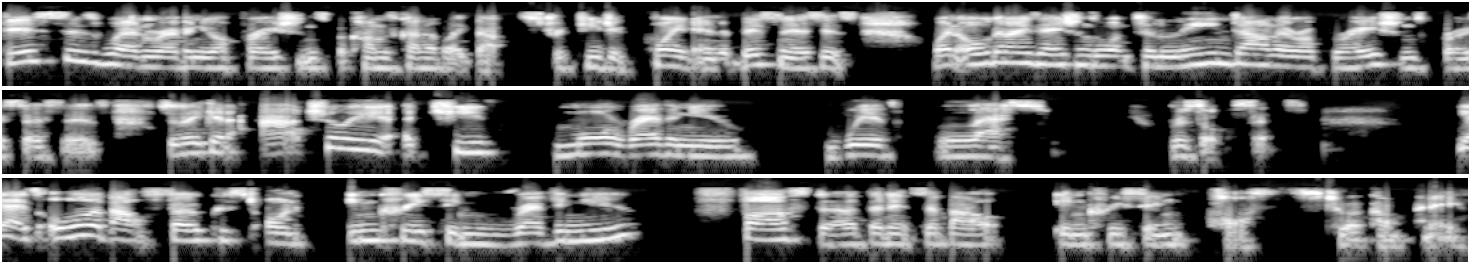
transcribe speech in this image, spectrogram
this is when revenue operations becomes kind of like that strategic point in a business. It's when organizations want to lean down their operations processes so they can actually achieve more revenue with less resources. Yeah, it's all about focused on increasing revenue faster than it's about increasing costs to a company.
